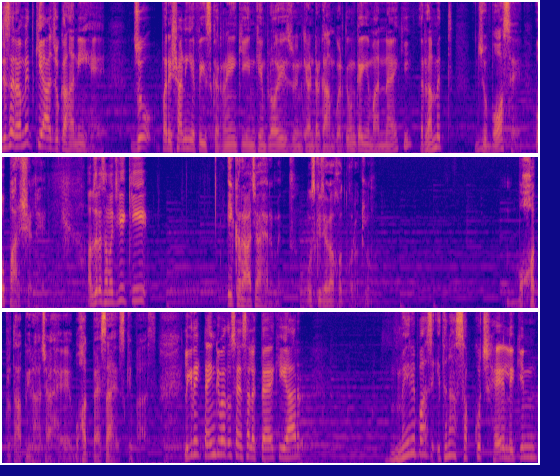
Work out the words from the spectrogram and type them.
जैसे रमित की आज जो कहानी है, जो परेशानी ये फेस कर रहे हैं कि इनके एम्प्लॉयज़ जो इनके अंडर काम करते हैं, उनका ये मानना है कि रमित जो बॉस है, वो पार्शल है। अब जरा समझिए कि एक राजा है रमित, उसकी जगह खुद को रख लो। बहुत प्रतापी राजा है, बहुत पैसा है इसके पास। लेकिन एक टाइम के बाद उसे ऐसा लगता है कि यार, मेरे पास इतना सब कुछ है, लेकिन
